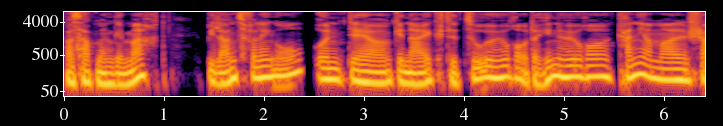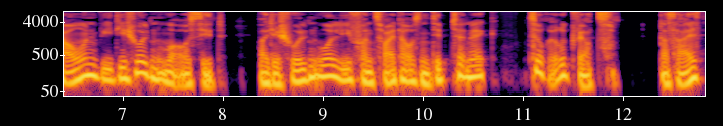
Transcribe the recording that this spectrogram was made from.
Was hat man gemacht? Bilanzverlängerung und der geneigte Zuhörer oder Hinhörer kann ja mal schauen, wie die Schuldenuhr aussieht weil die Schuldenuhr lief von 2017 weg zu rückwärts. Das heißt,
